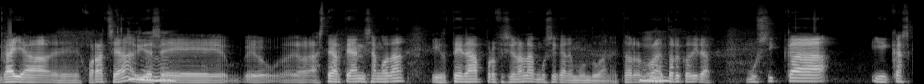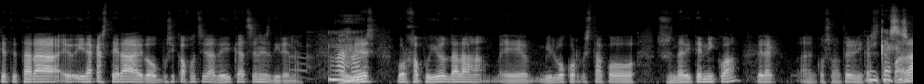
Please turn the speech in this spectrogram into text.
gaia e, jorratzea, mm -hmm. bidez, e, e, aste artean izango da, irtera profesionalak musikaren munduan. Eta, mm -hmm. etorriko dira, musika ikasketetara, irakastera edo musika jotzera dedikatzen ez direna. Adibidez, Borja Puyol dala e, Bilboko Orkestako zuzendari teknikoa, berak konservatorioan ikasita Ikasi- da.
